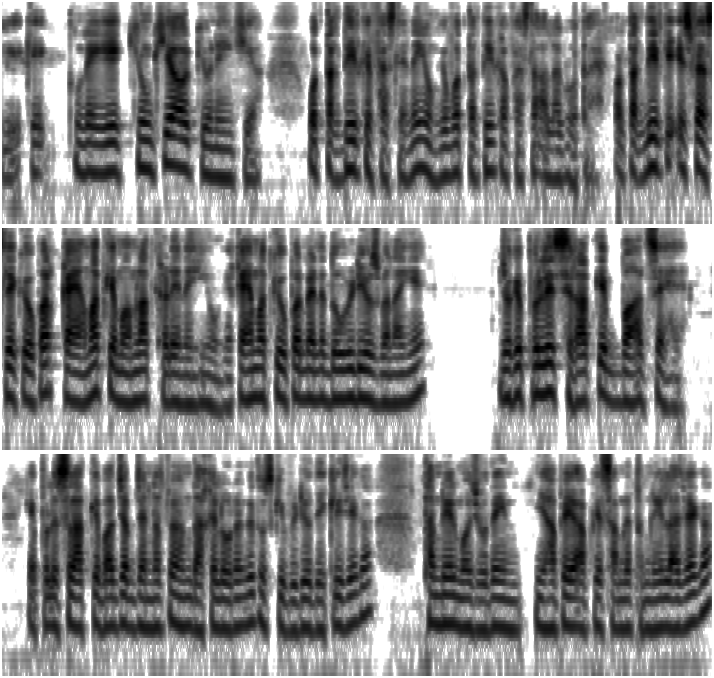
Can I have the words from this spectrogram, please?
लिए कि तूने ये क्यों किया और क्यों नहीं किया? वो तकदीर के फ़ैसले नहीं होंगे, वो तकदीर का फ़ैसला अलग होता है। और तकदीर के इस फ़ैसले के ऊपर क़यामत के मामला खड़े नहीं होंगे। क़यामत के ऊपर मैंने दो वीडियोज़ बनाई हैं, जो कि पुलिस सिरात के बाद से हैं। कि पुलिस सिरात के बाद जब जन्नत में हम दाखिल हो रहेंगे तो उसकी वीडियो देख लीजिएगा। थंबनेल मौजूद है यहाँ पे आपके सामने थंबनेल आ जाएगा।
